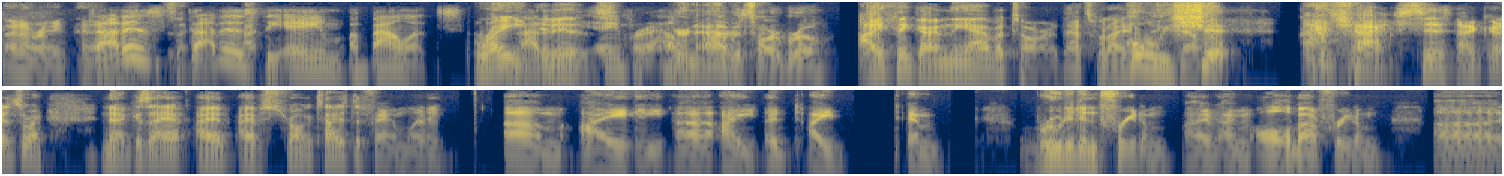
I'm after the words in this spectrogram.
I know, right? Uh, That right. is It's like- that is I- the aim of balance. right. That It is is. the aim for a healthy You're an avatar, bro. I think I'm the avatar. That's what I. Holy think. No. shit! I, I, I could have sworn. No, because I have, I have I have strong ties to family. Um, I uh, I I, I am rooted in freedom. I, I'm all about freedom. Uh,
